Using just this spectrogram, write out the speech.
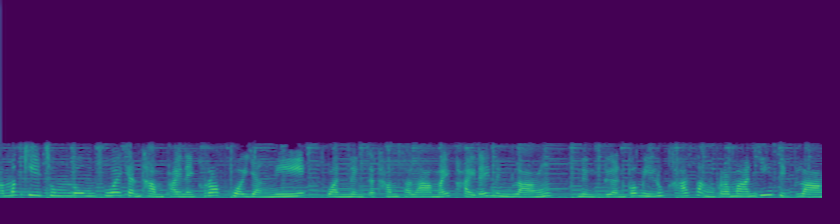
ามัคคีชุมนุมช่วยกันทำภายในครอบครัวอย่างนี้ วันหนึ่งจะทำศาลาไม้ไผ่ได้หนึ่งหลังหนึ่งเดือนก็มีลูกค้าสั่งประมาณ 20 หลัง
